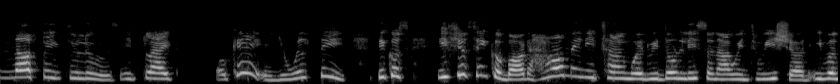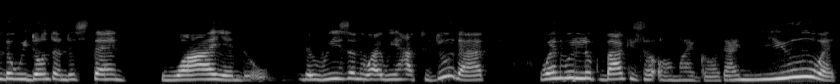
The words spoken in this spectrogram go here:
nothing to lose. It's like, okay, you will see. Because if you think about how many times when we don't listen our intuition, even though we don't understand why and the reason why we had to do that, when we look back, it's like, oh my God, I knew it.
